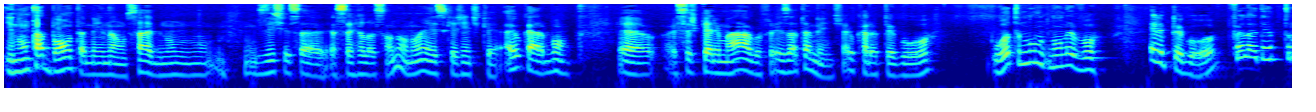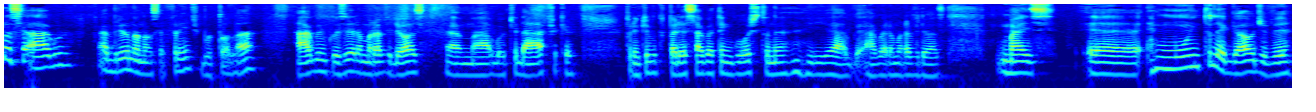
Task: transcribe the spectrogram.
e não tá bom também, não, sabe? Não, não, não, existe essa, essa relação. Não, não é isso que a gente quer. Aí o cara, bom, é, vocês querem uma água? Eu falei, exatamente. Aí o cara pegou, o outro não, não levou. Ele pegou, foi lá dentro, trouxe a água, abriu na nossa frente, botou lá. A água, inclusive, era maravilhosa. É uma água aqui da África. Por incrível que pareça, a água tem gosto, né? E a água era maravilhosa. Mas é, é muito legal de ver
